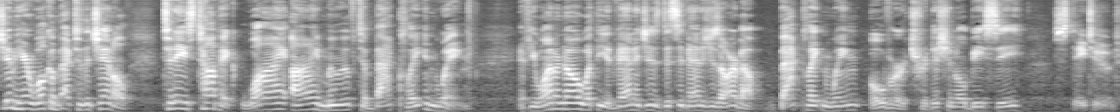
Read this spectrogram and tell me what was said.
Jim here, welcome back to the channel. Today's topic, why I moved to backplate and wing. If you want to know what the advantages, disadvantages are about backplate and wing over traditional BC, stay tuned.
